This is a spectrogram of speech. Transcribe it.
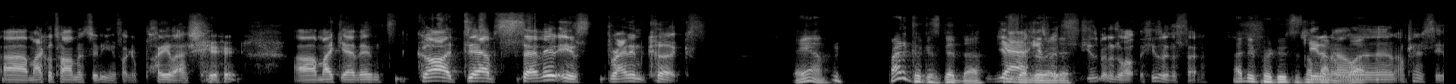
Uh, Michael Thomas didn't even fucking play last year. Uh, Mike Evans. God damn, seven is Brandin Cooks. Damn. Brandin Cook is good though. Yeah, he's been underrated. he's been a he's been a seven. That dude produces no Keenan matter what. I'm trying to see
